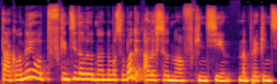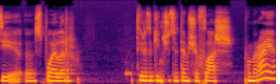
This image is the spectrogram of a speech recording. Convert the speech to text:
Так, вони от в кінці дали одне одному свободи, але все одно в кінці, наприкінці, е, спойлер, твір закінчується тим, що Флаш помирає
